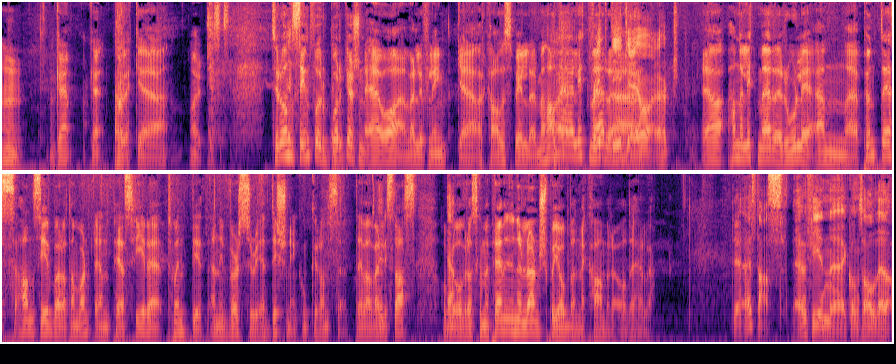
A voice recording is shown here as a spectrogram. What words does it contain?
Mm. Ok, ok. Du er ikke Oi, Jesus. Trond Sinfor Borgersen er òg en veldig flink eh, arkadespiller, men han er litt mer Flink DJ eh, òg, har jeg hørt. Ja, han er litt mer rolig enn eh, Puntis. Han sier bare at han vant en PS4 20th Anniversary Edition i en konkurranse. Det var veldig stas, og ble Ja. overraska med premien under lunsj på jobben med kamera og det hele. Det er stas. Det er en fin konsoll, det, da.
